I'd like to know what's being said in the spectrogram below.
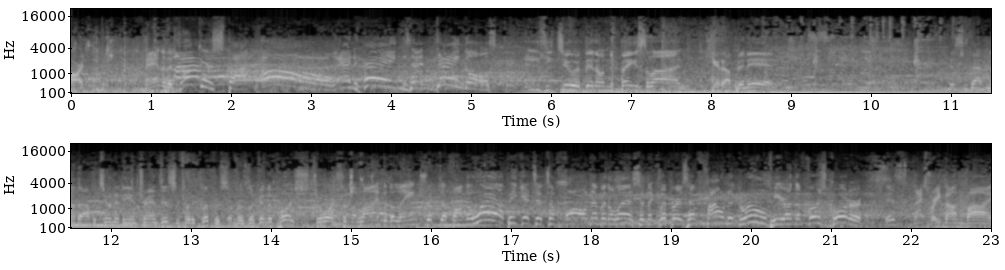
Harden. Man in the dunker ah! spot. Oh, and hangs and dangles. Easy two have been on the baseline. Get up and in. This is that another opportunity in transition for the Clippers. Clippers looking to push. George from the line to the lane, tripped up on the way up. He gets it to fall nevertheless, and the Clippers have found a groove here in the first quarter. This nice rebound by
